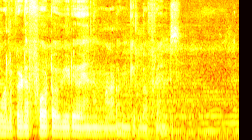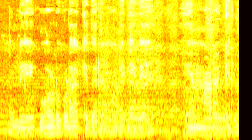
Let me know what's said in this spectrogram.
ಒಳಗಡೆ ಫೋಟೋ ವಿಡಿಯೋ ಏನು ಮಾಡಂಗಿಲ್ಲ ಫ್ರೆಂಡ್ಸ್ ಅಲ್ಲಿ ಬೋರ್ಡ್ ಕೂಡ ಹಾಕಿದ್ದಾರೆ ನೋಡಿ ನೀವೇ. ಏನು ಮಾಡೋಂಗಿಲ್ಲ.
